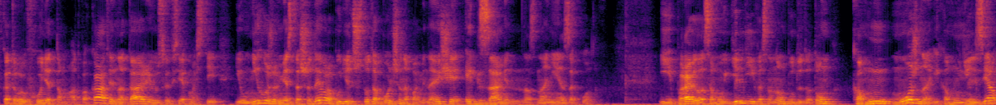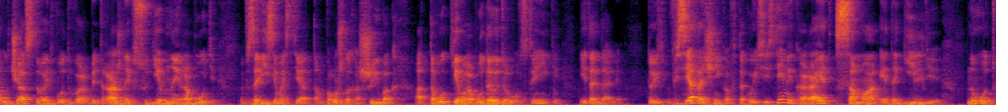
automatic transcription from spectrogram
в которую входят там адвокаты, нотариусы всех мастей. И у них уже вместо шедевра будет что-то больше напоминающее экзамен на знание законов. И правила самой гильдии в основном будут о том, кому можно и кому нельзя участвовать вот в арбитражной, в судебной работе. В зависимости от там, прошлых ошибок, от того, кем работают родственники и так далее. То есть взяточников в такой системе карает сама эта гильдия. Ну вот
